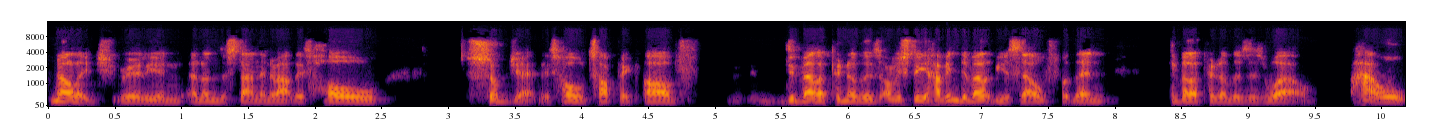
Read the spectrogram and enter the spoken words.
knowledge, really, and, and understanding about this whole subject, this whole topic of developing others. Obviously, having developed yourself, but then developing others as well. How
